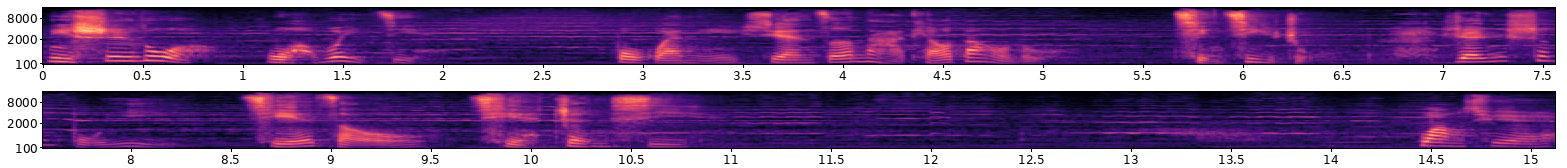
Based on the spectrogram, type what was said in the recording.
你失落，我慰藉。不管你选择哪条道路。请记住，人生不易，且走且珍惜。忘却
